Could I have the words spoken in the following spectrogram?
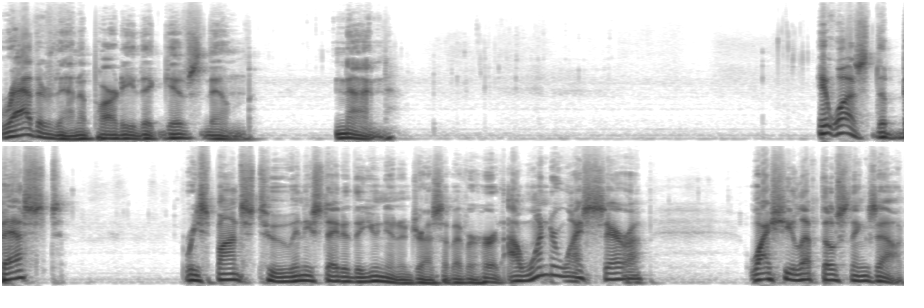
rather than a party that gives them none. It was the best response to any State of the Union address I've ever heard. I wonder why Sarah, why she left those things out.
